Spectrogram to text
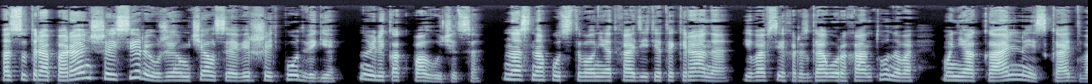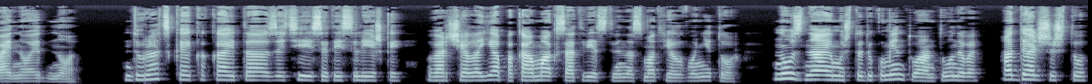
А с утра пораньше Серый уже умчался вершить подвиги, ну или как получится. Нас напутствовал не отходить от экрана и во всех разговорах Антонова маниакально искать двойное дно. «Дурацкая какая-то затея с этой слежкой», – ворчала я, пока Макс ответственно смотрел в монитор. «Ну, знаем мы, что документ у Антонова. А дальше что?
